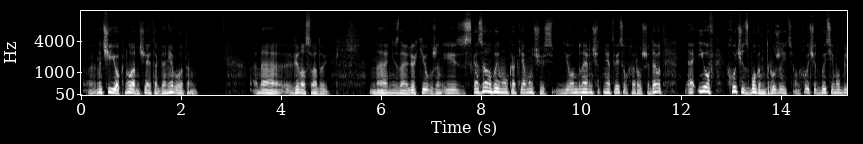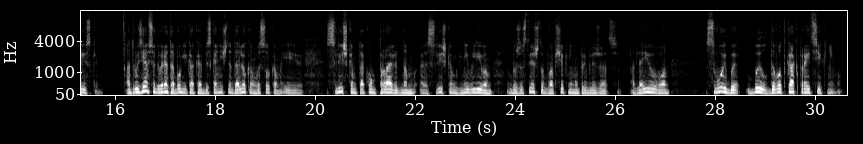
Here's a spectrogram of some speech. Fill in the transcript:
Э, на чаек, ну ладно, чая тогда не было там, на вино с водой, на, не знаю, легкий ужин, и сказал бы ему, как я мучаюсь, и он бы, наверное, что-то мне ответил хорошее. Да, вот э, Иов хочет с Богом дружить, он хочет быть ему близким. А друзья все говорят о Боге как о бесконечно далеком, высоком и слишком таком праведном, э, слишком гневливом божестве, чтобы вообще к нему приближаться. А для Иова он свой бы был, да вот как пройти к нему?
